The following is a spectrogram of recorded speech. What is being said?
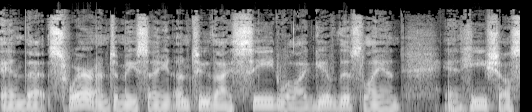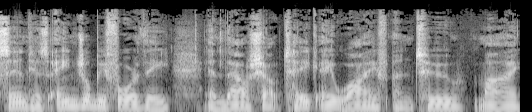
and that swear unto me, saying, Unto thy seed will I give this land, and he shall send his angel before thee, and thou shalt take a wife unto my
